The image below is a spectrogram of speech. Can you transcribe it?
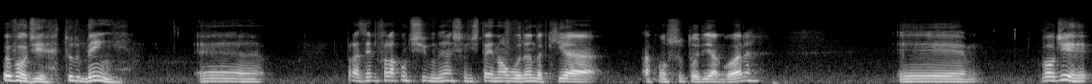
Oi, Valdir, tudo bem? É... Prazer em falar contigo, né? Acho que a gente está inaugurando aqui a, a consultoria agora. É... Valdir,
